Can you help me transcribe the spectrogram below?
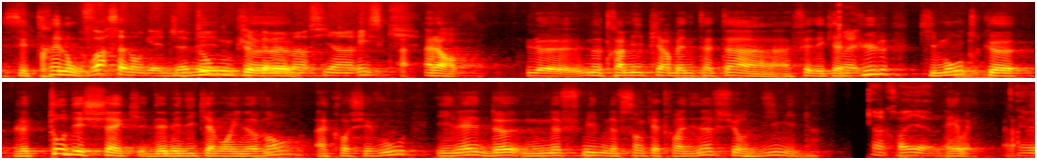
C'est- très long. Voire ça n'en gagne jamais. Donc, Donc, il y a quand euh, même ainsi un risque. Alors, le- notre ami Pierre Bentata a, a fait des calculs qui montrent que le taux d'échec des médicaments innovants, accrochez-vous, il est de 9 999 sur 10 000. Incroyable. Eh oui. Eh oui.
